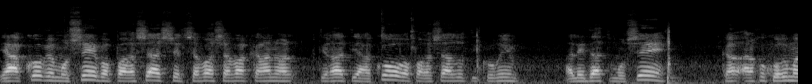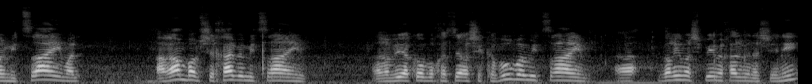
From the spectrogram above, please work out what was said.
יעקב ומשה בפרשה של שבוע שעבר קראנו על פטירת יעקב, בפרשה הזאת קוראים על לידת משה, אנחנו קוראים על מצרים, על הרמב"ם שחי במצרים, הרבי יעקב אבוחצירא שקבור במצרים, הדברים משפיעים אחד מן השני,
